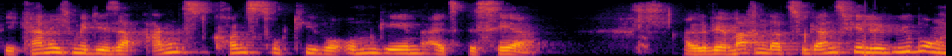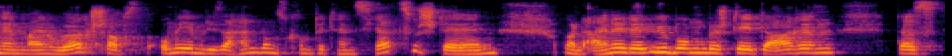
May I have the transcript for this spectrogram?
wie kann ich mit dieser Angst konstruktiver umgehen als bisher? Also wir machen dazu ganz viele Übungen in meinen Workshops, um eben diese Handlungskompetenz herzustellen. Und eine der Übungen besteht darin, dass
